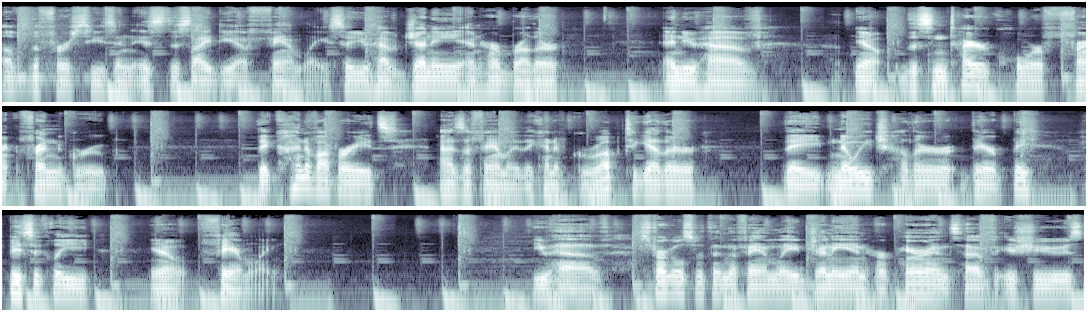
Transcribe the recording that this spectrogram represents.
of the first season is this idea of family. So you have Jenny and her brother, and you have, you know, this entire core fr- friend group that kind of operates as a family. They kind of grew up together, they know each other, they're ba- basically, you know, family. You have struggles within the family. Jenny and her parents have issues.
